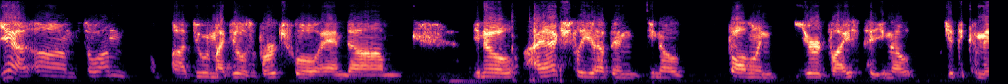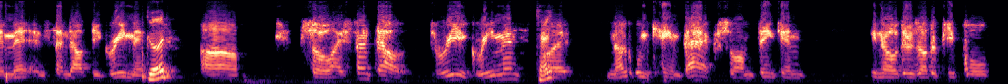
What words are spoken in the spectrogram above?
yeah. Um, so I'm uh, doing my deals virtual, and um, you know, I actually have been, you know, following your advice to, you know, get the commitment and send out the agreement. Good. Um, so I sent out three agreements, Okay. but none of them came back. So I'm thinking, you know, there's other people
